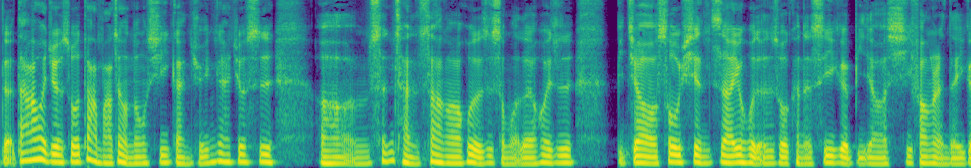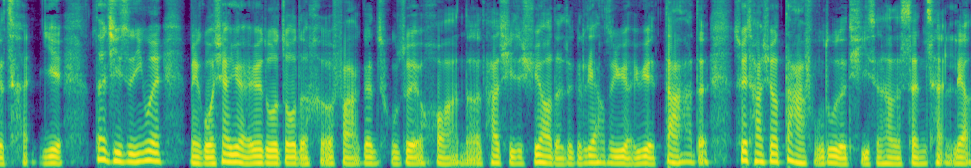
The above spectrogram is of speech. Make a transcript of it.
的。大家会觉得说，大麻这种东西，感觉应该就是呃生产上啊，或者是什么的，会是比较受限制啊，又或者是说可能是一个比较西方人的一个产业。但其实因为美国现在越来越多州的合法跟除罪化呢，它其实需要的这个量是越来越大的，所以它需要大幅度的提升它的生产量。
